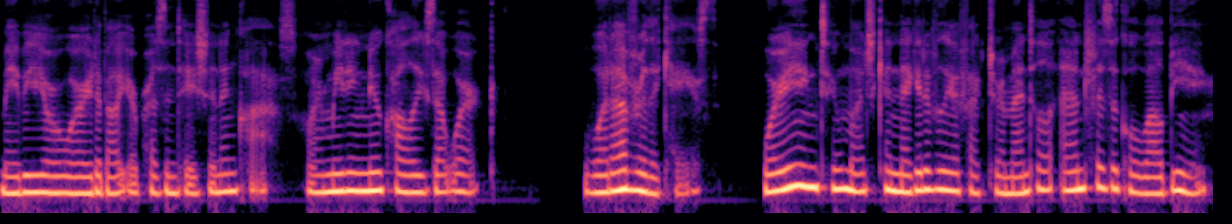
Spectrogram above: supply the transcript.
Maybe you're worried about your presentation in class or meeting new colleagues at work. Whatever the case, Worrying too much can negatively affect your mental and physical well-being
